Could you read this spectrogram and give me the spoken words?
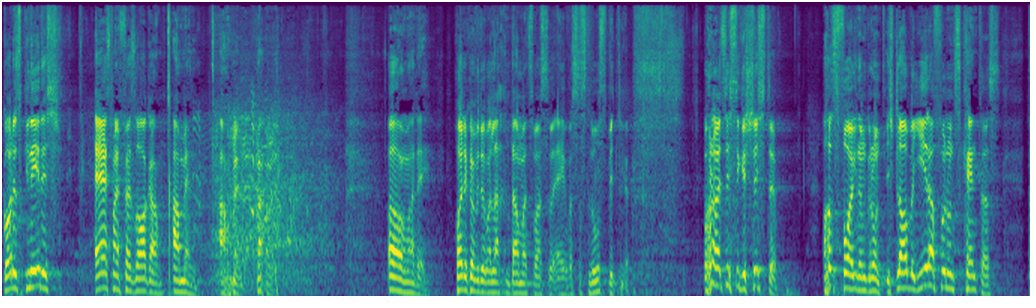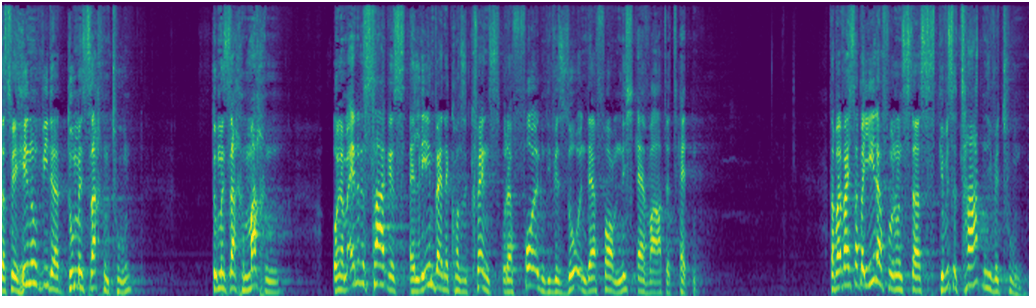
Gott ist gnädig, er ist mein Versorger. Amen. Amen. Amen. Oh Mann, ey. Heute können wir darüber lachen, damals war es so, ey, was ist los mit dir? Und heute ist die Geschichte. Aus folgendem Grund. Ich glaube, jeder von uns kennt das, dass wir hin und wieder dumme Sachen tun, dumme Sachen machen und am Ende des Tages erleben wir eine Konsequenz oder Folgen, die wir so in der Form nicht erwartet hätten. Dabei weiß aber jeder von uns, dass gewisse Taten, die wir tun,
